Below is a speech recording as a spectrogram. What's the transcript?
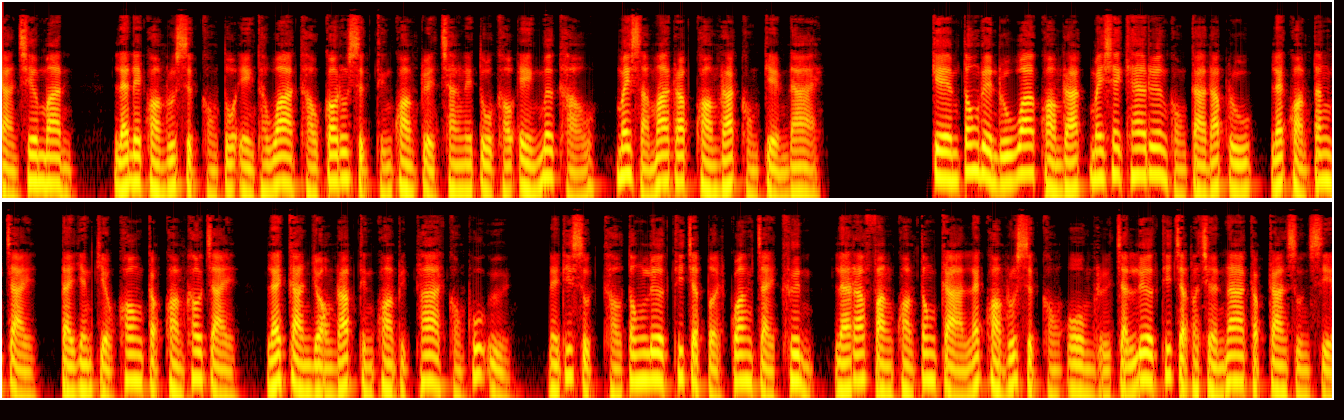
การเชื่อมั่น และในความรู้สึกของตัวเองทว่าเขาก็รู้สึกถึงความเกลียดชังในตัวเขาเองเมื่อเขาไม่สามารถรับความรักของเกมได้ เกมต้องเรียนรู้ว่าความรักไม่ใช่แค่เรื่องของการรับรู้และความตั้งใจ แต่ยังเกี่ยวข้องกับความเข้าใจ และการยอมรับถึงความผิดพลาดของผู้อื่น ในที่สุดเขาต้องเลือกที่จะเปิดกว้างใจขึ้น และรับฟังความต้องการและความรู้สึกของโอม หรือจะเลือกที่จะเผชิญหน้ากับการสูญเสีย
